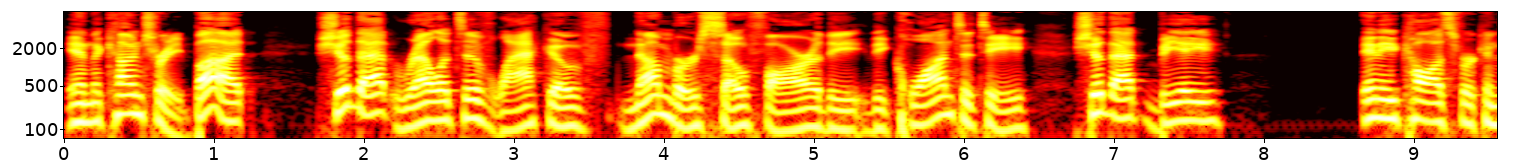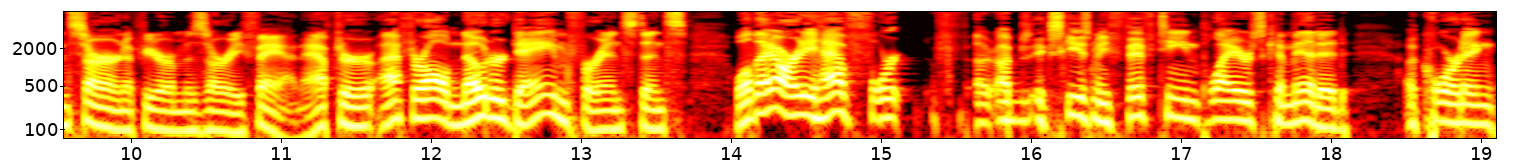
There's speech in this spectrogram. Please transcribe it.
in the country. But should that relative lack of numbers so far, the the quantity, should that be a, any cause for concern if you're a Missouri fan? After after all, Notre Dame, for instance, well, they already have four, uh, excuse me, 15 players committed according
